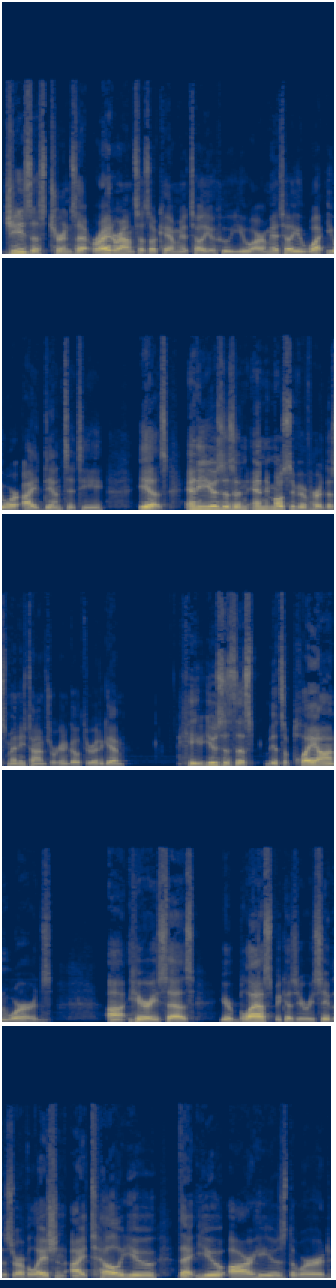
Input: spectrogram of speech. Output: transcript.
Jesus turns that right around and says, Okay, I'm going to tell you who you are. I'm going to tell you what your identity is. And he uses, an, and most of you have heard this many times. We're going to go through it again. He uses this, it's a play on words. Uh, here he says, You're blessed because you received this revelation. I tell you that you are, he used the word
